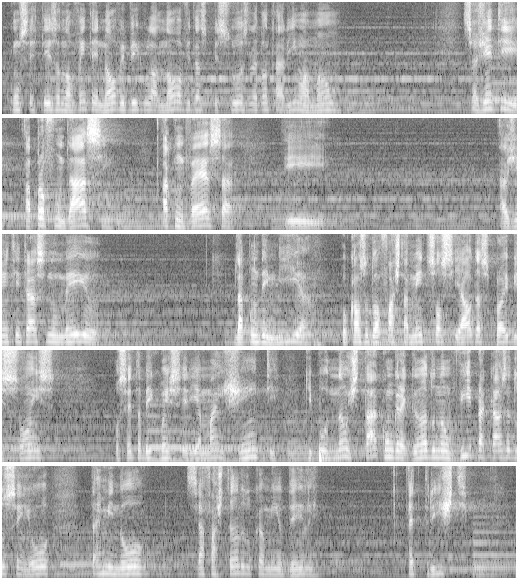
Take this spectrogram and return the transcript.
com certeza 99,9% das pessoas levantariam a mão. Se a gente aprofundasse a conversa e a gente entrasse no meio da pandemia, por causa do afastamento social, das proibições, você também conheceria mais gente que, por não estar congregando, não vir para a casa do Senhor, terminou se afastando do caminho dele. É triste,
